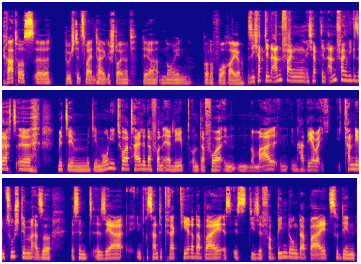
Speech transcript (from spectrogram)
Kratos äh, durch den zweiten Teil gesteuert, der neuen God of War Reihe. Also ich habe den Anfang, ich habe den Anfang, wie gesagt, äh, mit dem mit dem Monitor Teile davon erlebt und davor in normal in, in HD, aber ich, ich kann dem zustimmen. Also es sind äh, sehr interessante Charaktere dabei. Es ist diese Verbindung dabei zu den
